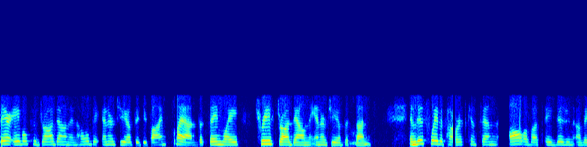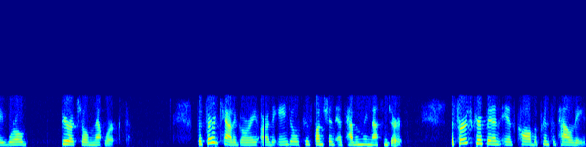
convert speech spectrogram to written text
They are able to draw down and hold the energy of the divine plan the same way trees draw down the energy of the sun. In this way, the powers can send all of us a vision of a world spiritual networks. The third category are the angels who function as heavenly messengers. The first group in is called the principalities.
